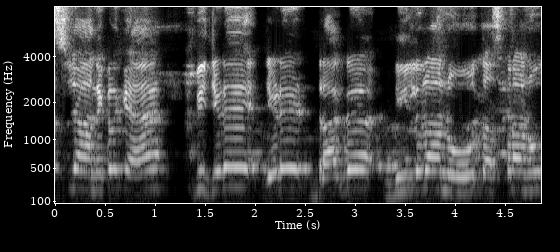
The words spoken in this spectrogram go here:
ਸੁਝਾਅ ਨਿਕਲ ਕੇ ਆਇਆ ਵੀ ਜਿਹੜੇ ਜਿਹੜੇ ਡਰੱਗ ਡੀਲਰਾਂ ਨੂੰ ਤਸਕਰਾਂ ਨੂੰ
